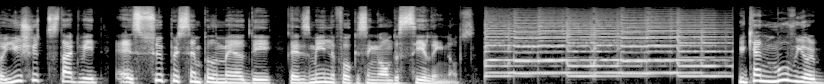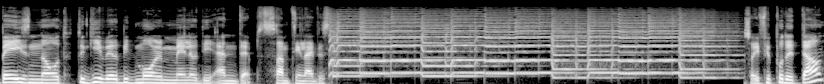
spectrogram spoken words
So you should start with a super simple melody that is mainly focusing on the ceiling notes. You can move your bass note to give a bit more melody and depth, something like this. So if you put it down,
